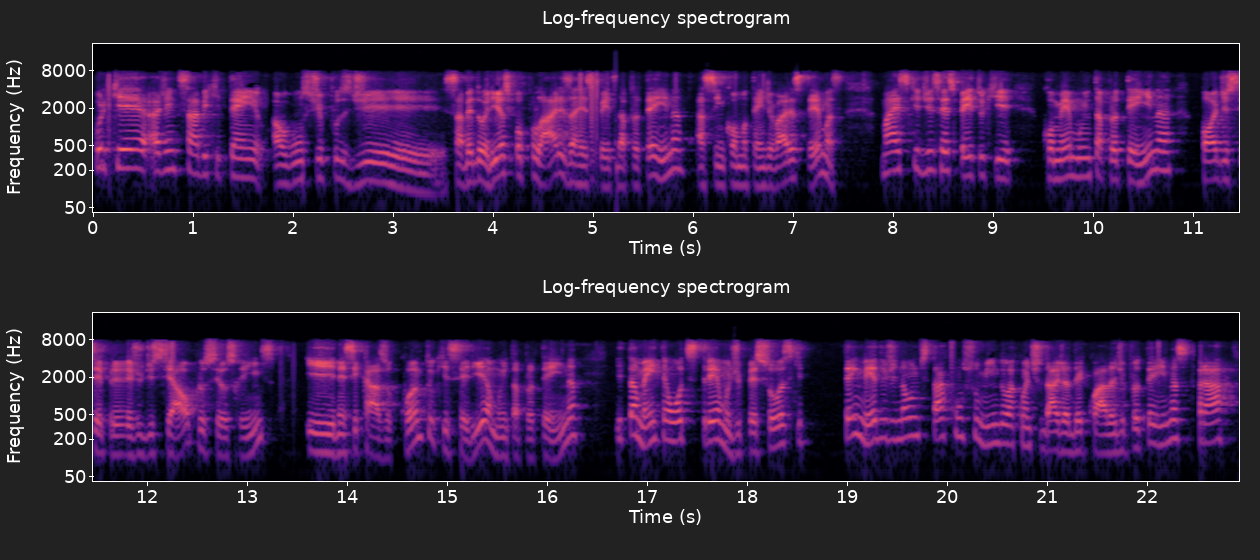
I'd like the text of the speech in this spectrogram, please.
porque a gente sabe que tem alguns tipos de sabedorias populares a respeito da proteína, assim como tem de vários temas, mas que diz respeito que comer muita proteína pode ser prejudicial para os seus rins, e nesse caso, quanto que seria muita proteína, e também tem um outro extremo de pessoas que têm medo de não estar consumindo a quantidade adequada de proteínas para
